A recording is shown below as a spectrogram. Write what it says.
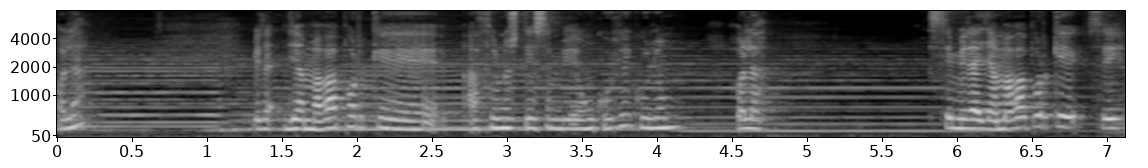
Hola. Mira, llamaba porque hace unos días envié un currículum. Hola. Sí, mira, llamaba porque... Sí.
